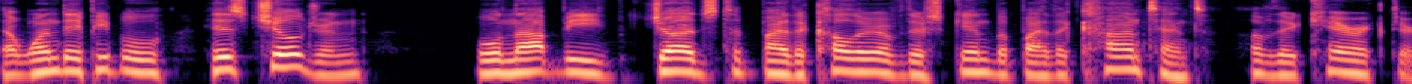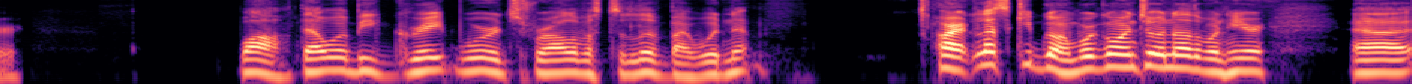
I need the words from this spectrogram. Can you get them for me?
That one day people, his children, will not be judged by the color of their skin, but by the content of their character. Wow, that would be great words for all of us to live by, wouldn't it? All right, let's keep going. We're going to another one here. Uh,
